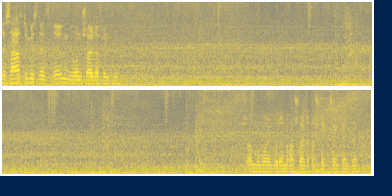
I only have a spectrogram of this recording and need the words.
Das heißt, wir müssen jetzt irgendwo einen Schalter finden. Schauen wir mal, wo da noch ein Schalter versteckt sein könnte.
